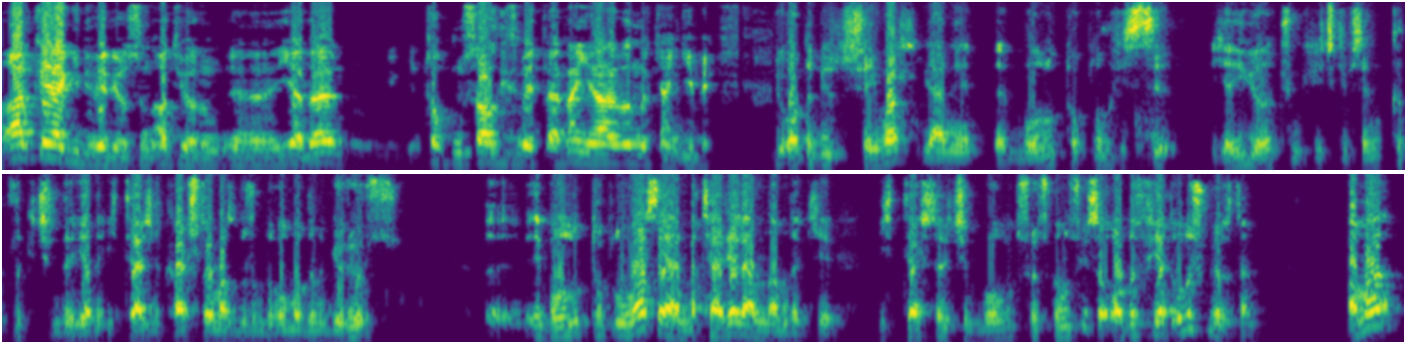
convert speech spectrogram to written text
arkaya gidiveriyorsun atıyorum e, ya da toplumsal hizmetlerden yararlanırken gibi. Orada bir şey var yani e, bolluk toplumu hissi yayıyor. Çünkü hiç kimsenin kıtlık içinde ya da ihtiyacını karşılayamaz durumda olmadığını görüyoruz. E, bolluk toplumu varsa yani materyal anlamdaki ihtiyaçlar için bolluk söz konusuysa orada fiyat oluşmuyor zaten. Ama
